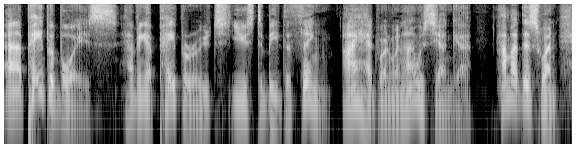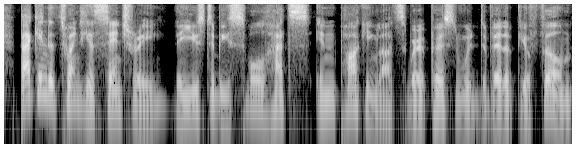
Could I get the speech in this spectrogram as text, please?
Uh, paper boys, having a paper route used to be the thing. I had one when I was younger. How about this one? Back in the 20th century, there used to be small huts in parking lots where a person would develop your film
